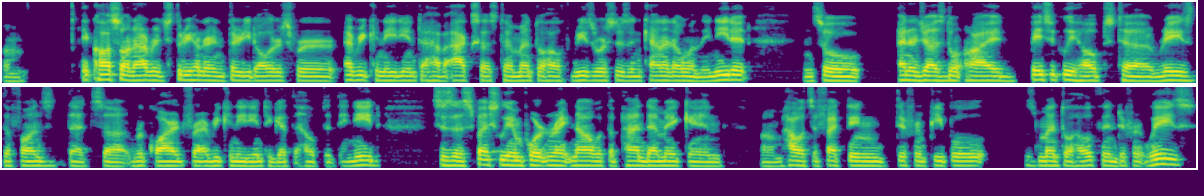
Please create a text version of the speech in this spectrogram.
Um, it costs on average $330 for every Canadian to have access to mental health resources in Canada when they need it. And so Energize Don't Hide basically helps to raise the funds that's uh, required for every Canadian to get the help that they need. This is especially important right now with the pandemic and um, how it's affecting different people's mental health in different ways.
